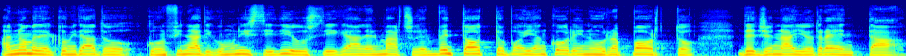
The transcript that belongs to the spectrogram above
a nome del Comitato Confinati Comunisti di Ustica nel marzo del 28, poi ancora in un rapporto del gennaio 30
